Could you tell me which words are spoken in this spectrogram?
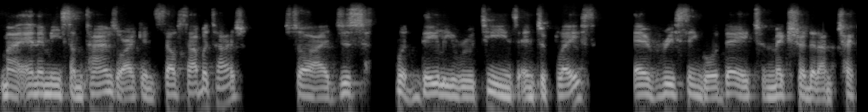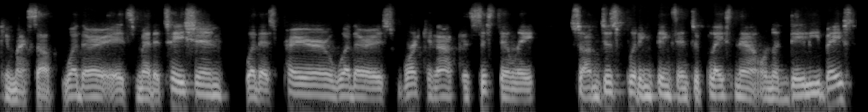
my enemy sometimes, or I can self sabotage. So I just put daily routines into place every single day to make sure that I'm checking myself, whether it's meditation, whether it's prayer, whether it's working out consistently. So I'm just putting things into place now on a daily base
